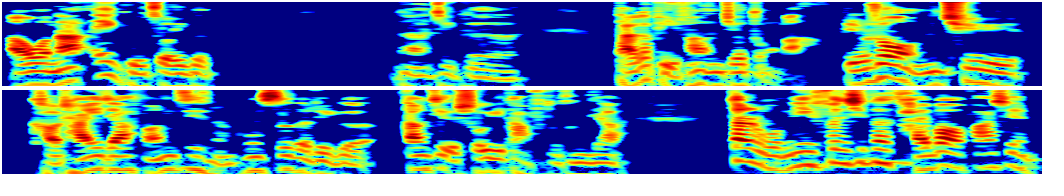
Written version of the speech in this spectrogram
啊，我拿 A 股做一个，那这个打个比方你就懂了。比如说，我们去考察一家房地产公司的这个当季的收益大幅度增加，但是我们一分析它财报，发现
